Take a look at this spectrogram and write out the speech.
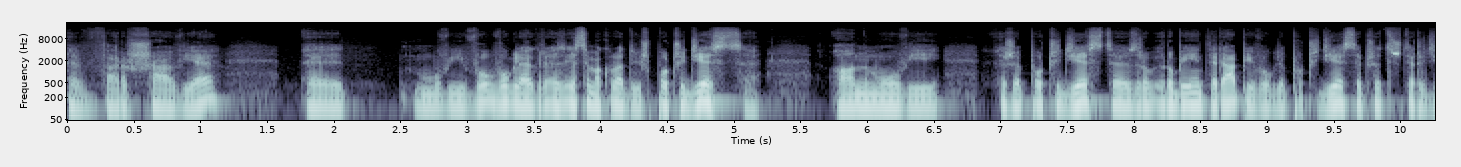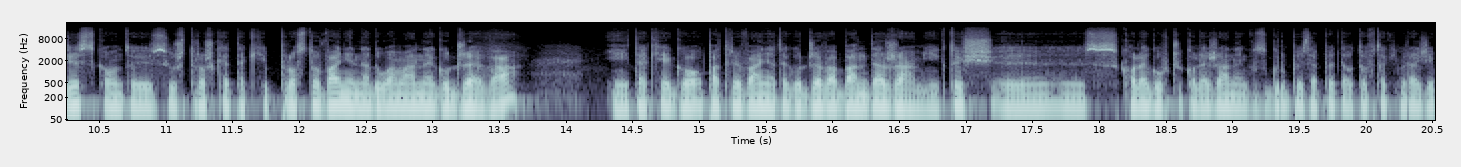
w Warszawie. E, mówi, w ogóle jestem akurat już po trzydziestce, on mówi, że po 30, robienie terapii w ogóle po 30, przed 40 to jest już troszkę takie prostowanie nadłamanego drzewa i takiego opatrywania tego drzewa bandażami. Ktoś y, z kolegów czy koleżanek z grupy zapytał, to w takim razie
